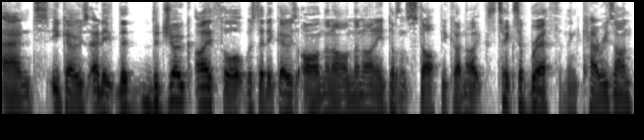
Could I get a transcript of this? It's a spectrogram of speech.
And he goes, and it, the the joke I thought was that it goes on and on and on. He doesn't stop. He kind of like takes a breath and then carries on.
